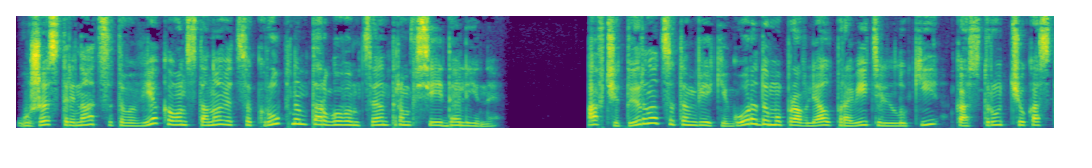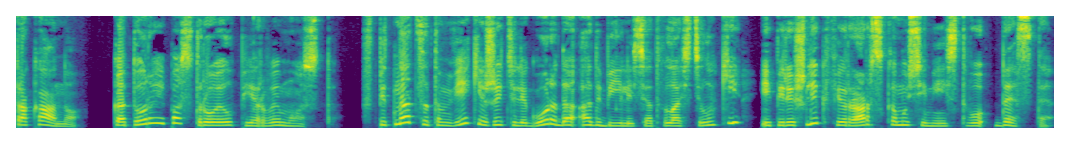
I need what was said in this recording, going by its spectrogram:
Уже с XIII века он становится крупным торговым центром всей долины. А в XIV веке городом управлял правитель Луки Каструччо Кастракано, который построил первый мост. В XV веке жители города отбились от власти Луки и перешли к феррарскому семейству Десте.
